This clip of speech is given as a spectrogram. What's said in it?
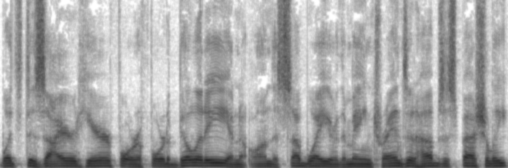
what's desired here for affordability and on the subway or the main transit hubs, especially.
